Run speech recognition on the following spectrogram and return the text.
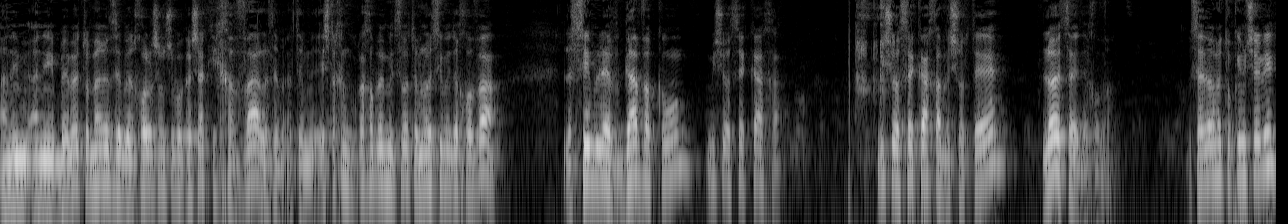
אני, אני באמת אומר את זה בכל לשון של בקשה, כי חבל, אתם, אתם, יש לכם כל כך הרבה מצוות, אתם לא יוצאים ידי חובה. לשים לב, גב עקום, מי שעושה ככה, מי שעושה ככה ושותה, לא יוצא ידי חובה. בסדר מתוקים שלי?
